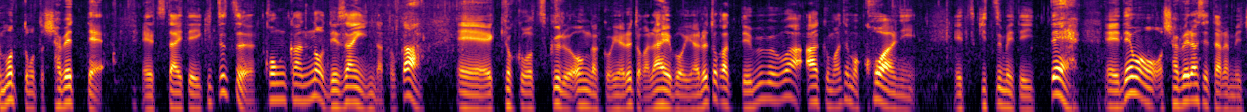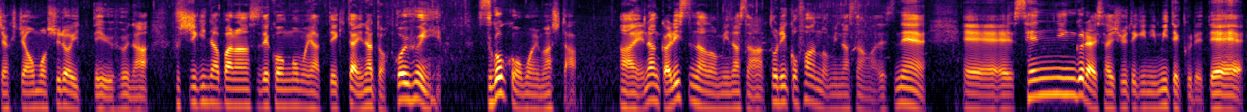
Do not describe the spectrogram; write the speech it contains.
もっともっと喋って、え伝えていきつつ根幹のデザインだとか、え曲を作る音楽をやるとかライブをやるとかっていう部分はあくまでもコアにえ突き詰めていって、えでも喋らせたらめちゃくちゃ面白いっていう風な不思議なバランスで今後もやっていきたいなとこういう風にすごく思いました。はい、なんかリスナーの皆さんトリコファンの皆さんはですね、えー、1,000人ぐらい最終的に見てくれて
